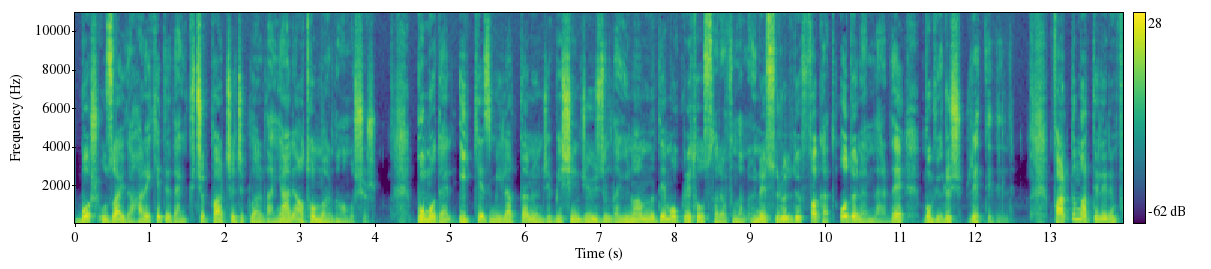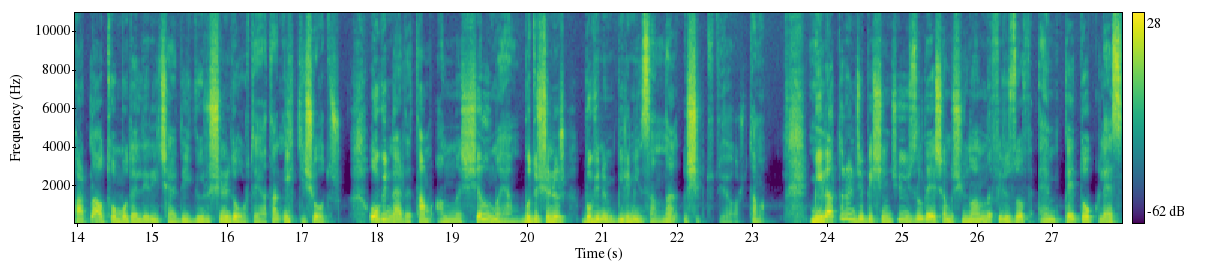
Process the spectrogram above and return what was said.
boş uzayda hareket eden küçük parçacıklardan yani atomlardan oluşur. Bu model ilk kez önce 5. yüzyılda Yunanlı Demokritos tarafından öne sürüldü fakat o dönemlerde bu görüş reddedildi. Farklı maddelerin farklı atom modelleri içerdiği görüşünü de ortaya atan ilk kişi odur. O günlerde tam anlaşılmayan bu düşünür bugünün bilim insanına ışık tutuyor. Tamam. Milattan önce 5. yüzyılda yaşamış Yunanlı filozof Empedokles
